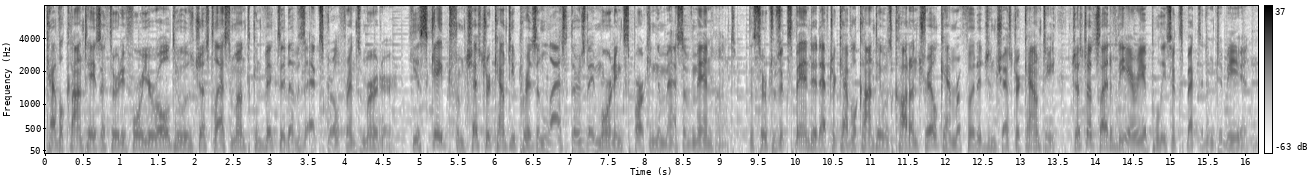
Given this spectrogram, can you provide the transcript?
Cavalcante is a 34 year old who was just last month convicted of his ex girlfriend's murder. He escaped from Chester County Prison last Thursday morning, sparking a massive manhunt. The search was expanded after Cavalcante was caught on trail camera footage in Chester County, just outside of the area police expected him to be in.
